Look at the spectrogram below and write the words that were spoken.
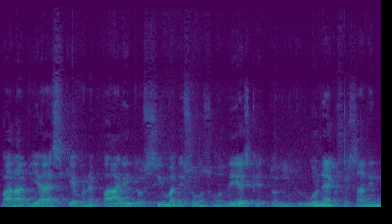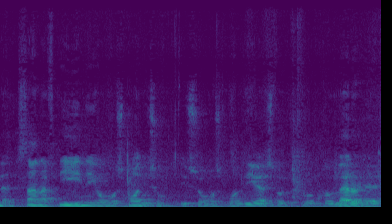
παραβιάσει και έχουν πάρει το σήμα της Ομοσπονδίας και το λειτουργούν έξω σαν, είναι, σαν αυτή είναι η Ομοσπονδία της Ομοσπονδίας, το, το, το letterhead,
